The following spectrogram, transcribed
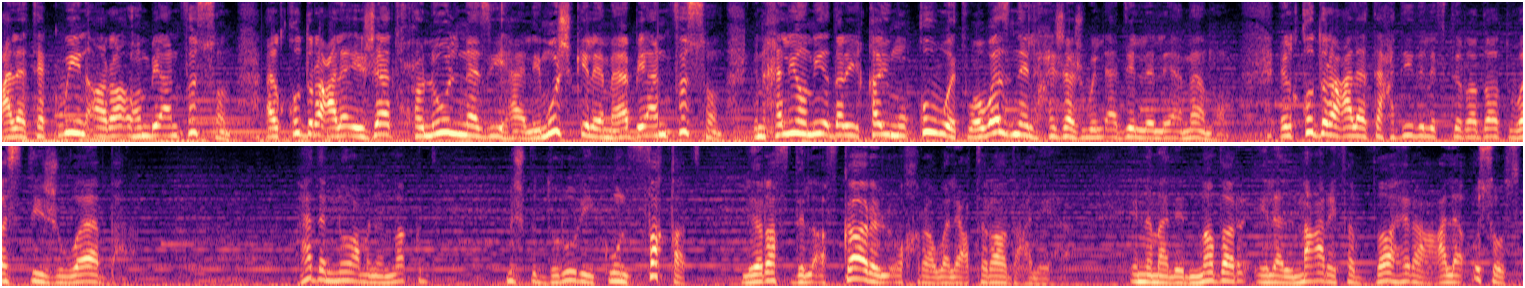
على تكوين آرائهم بأنفسهم، القدرة على إيجاد حلول نزيهة لمشكلة ما بأنفسهم، نخليهم يقدروا يقيموا قوة ووزن الحجج والأدلة اللي أمامهم، القدرة على تحديد الافتراضات واستجوابها. هذا النوع من النقد مش بالضروري يكون فقط لرفض الأفكار الأخرى والاعتراض عليها. انما للنظر إلى المعرفة الظاهرة على أسس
